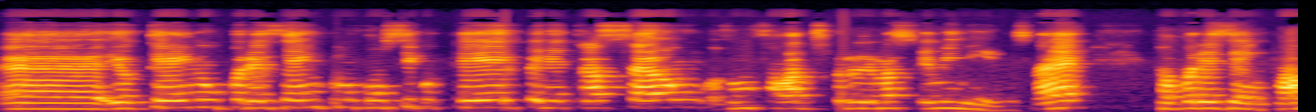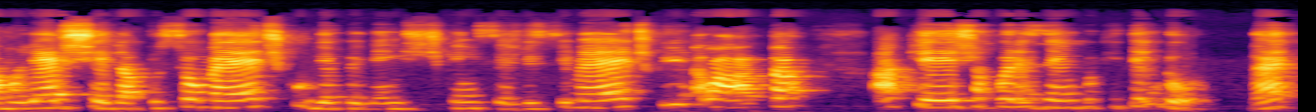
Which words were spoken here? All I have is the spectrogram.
É, eu tenho, por exemplo, não consigo ter penetração, vamos falar dos problemas femininos, né? Então, por exemplo, a mulher chega para o seu médico, independente de quem seja esse médico, e relata a queixa, por exemplo, que tem dor, né?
